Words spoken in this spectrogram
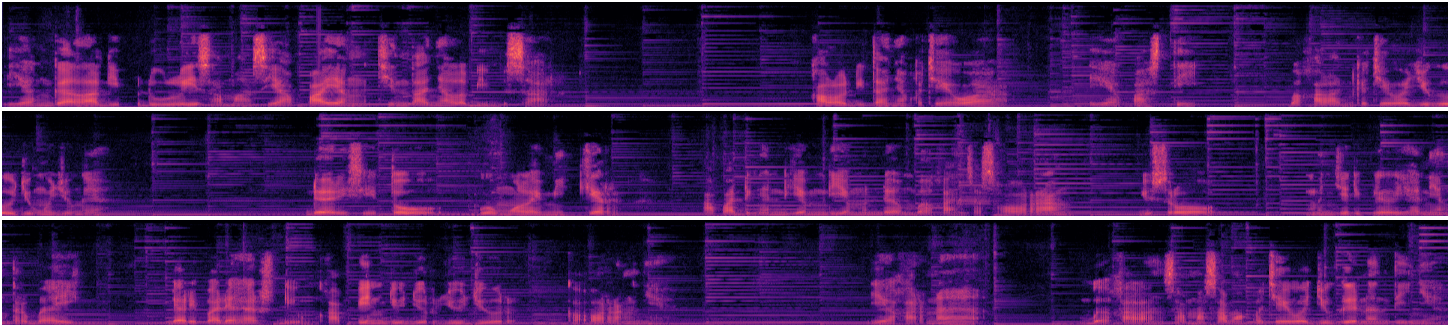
Ya nggak lagi peduli sama siapa yang cintanya lebih besar. Kalau ditanya kecewa, ya pasti bakalan kecewa juga ujung-ujungnya. Dari situ gue mulai mikir apa dengan diam-diam mendambakan seseorang justru menjadi pilihan yang terbaik daripada harus diungkapin jujur-jujur ke orangnya. Ya karena bakalan sama-sama kecewa juga nantinya.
